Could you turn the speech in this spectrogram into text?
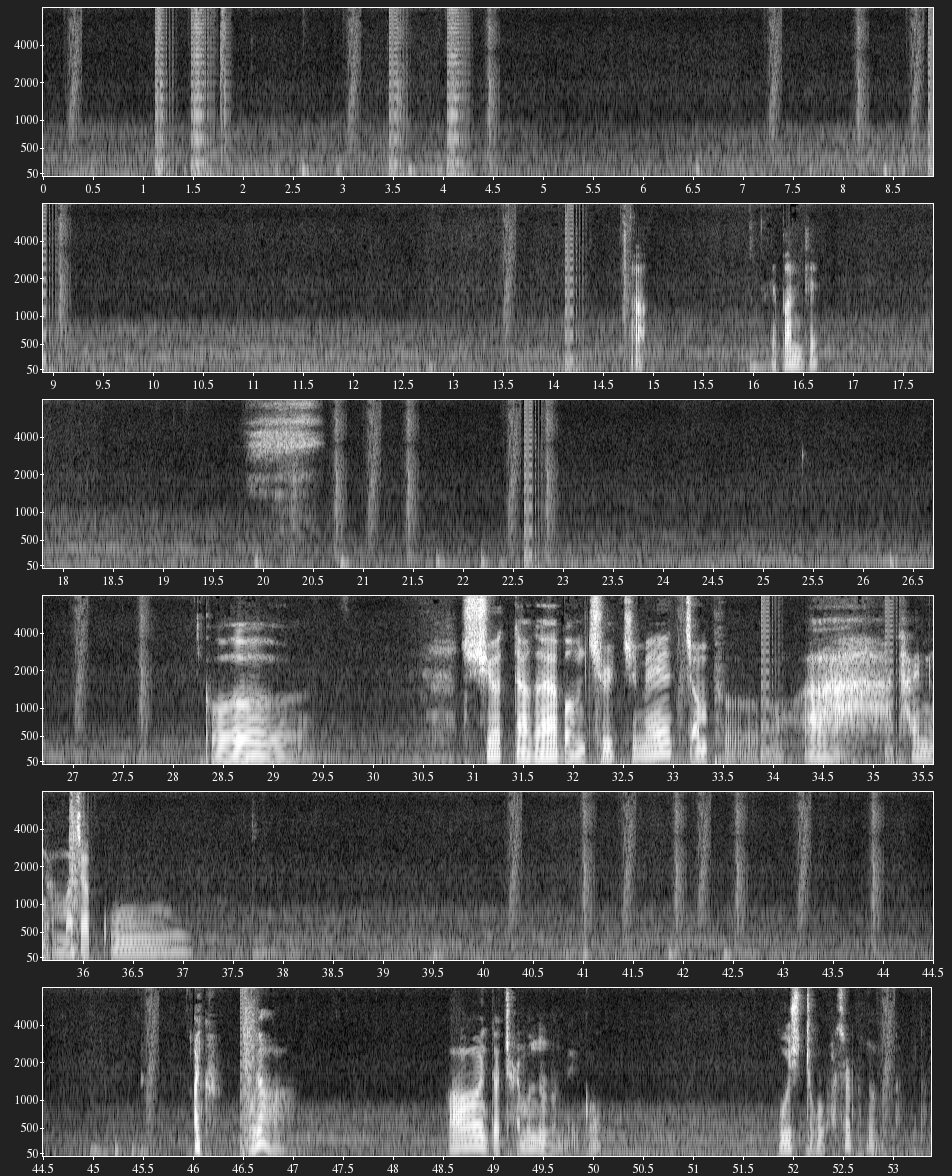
에반데? 그 쉬었다가 멈출 쯤에 점프 아 타이밍 안 맞았고 아이고 뭐야? 아 나 잘못 눌렀네 이거. 무의식적으로 화살표 눌렀나 보다.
